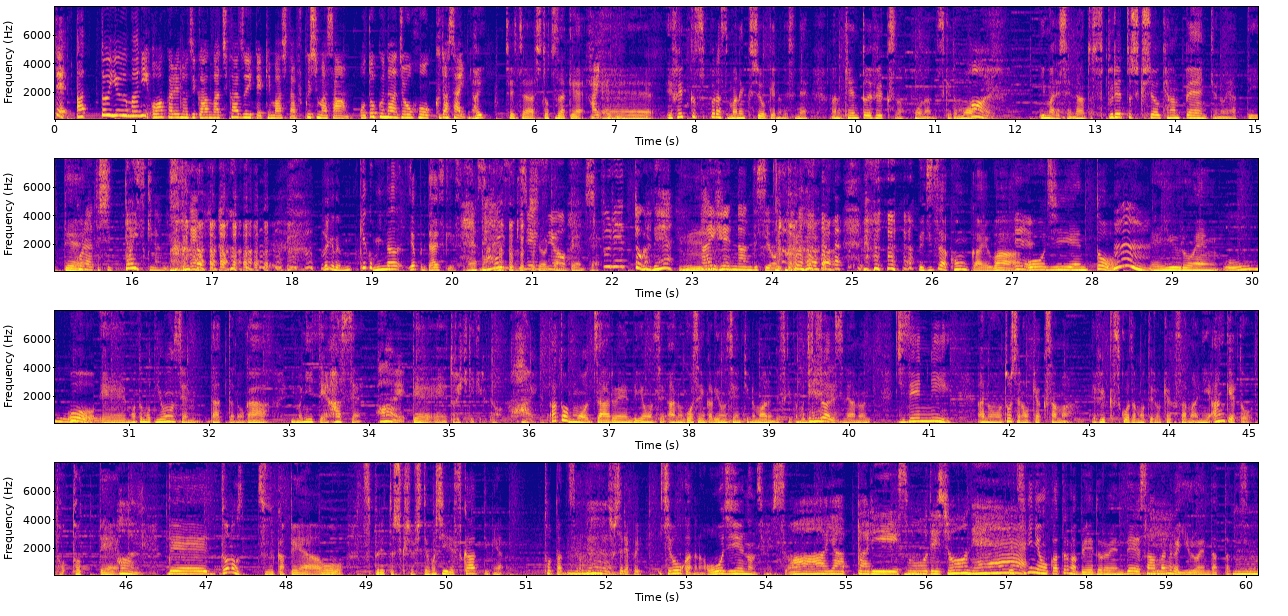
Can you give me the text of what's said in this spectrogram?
て、あっという間にお別れの時間が近づいてきました。福島さん、お得な情報ください。はい。じゃあ、じゃあ一つだけ。はい。えー、FX プラスマネックス証券のですね、あの、ケント FX の方なんですけども、はい。今ですねなんとスプレッド縮小キャンペーンっていうのをやっていてこれ私大好きなんですよね。だけど結構みんなやっぱり大好きですね大好きですよ。スプレッドがね大変なんですよ。で実は今回は OG 円と、えー、ユーロ円をもともと4銭だったのが今2.8銭で、はい、えー、取引できると、はい、あとはもうザール円で4銭あの5銭から4銭っていうのもあるんですけども実はですね、えー、あの事前にあの当社のお客様 FX 口座持ってるお客様にアンケートをと取って、はい、でどの通貨ペアをスプレッド縮小してほしいですかっていうの取ったんですよ、うん、そしたらやっぱり一番多かったのは OG 円なんですよね実は。ああやっぱりそうでしょうね、うん、で次に多かったのが米ドル円で3番目がユーロ円だったんですよ、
